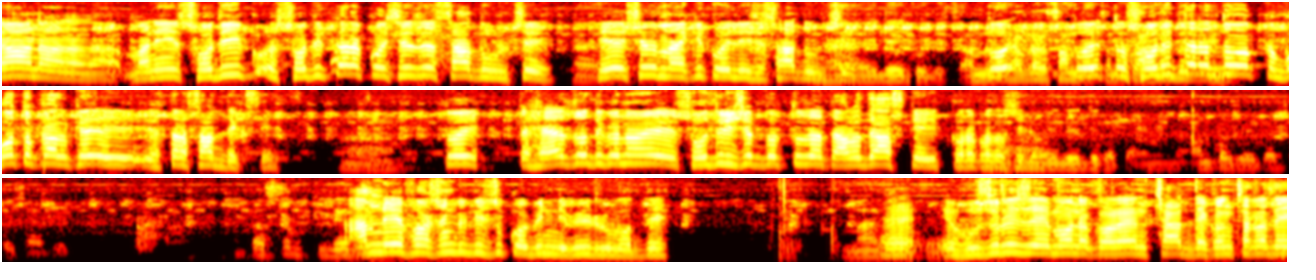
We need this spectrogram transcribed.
না না না না। মানে সদি সদির তারা কইছে যে সাদ উলছে। সে হিসেবে মাইকি কইলিছে সাদ উলছে। হ্যাঁ, কইছে তো তো তারা তো গতকালকে তারা সাদ দেখছে। হ্যাঁ। তো তো হ্যাঁ যদি কোনো সৌদির হিসেব ধরতে যায় তাহলে তো আজকে ঈদ করার কথা ছিল। যে যে আপনি এই প্রসঙ্গে কিছু কবির নি ভিডিওর মধ্যে। হুজুরে যে মনে করেন চাঁদ দেখুন ছাড়া দে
